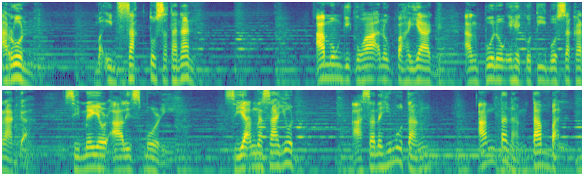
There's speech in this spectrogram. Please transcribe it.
aron mainsakto sa tanan. Among gikuhaan og pahayag ang punong ehekutibo sa Caraga, si Mayor Alice Mori. Siya ang nasayod. Asa nahimutang ang tanang tambal.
